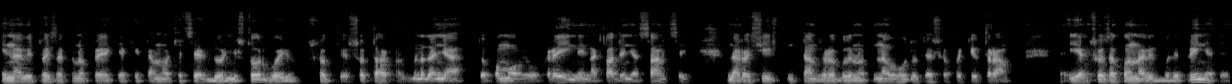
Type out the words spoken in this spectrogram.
І навіть той законопроект, який там носиться як дурні шторбою, щоб, щоб так надання допомоги Україні, накладення санкцій на Росію, там зроблено на угоду те, що хотів Трамп. Якщо закон навіть буде прийнятий,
